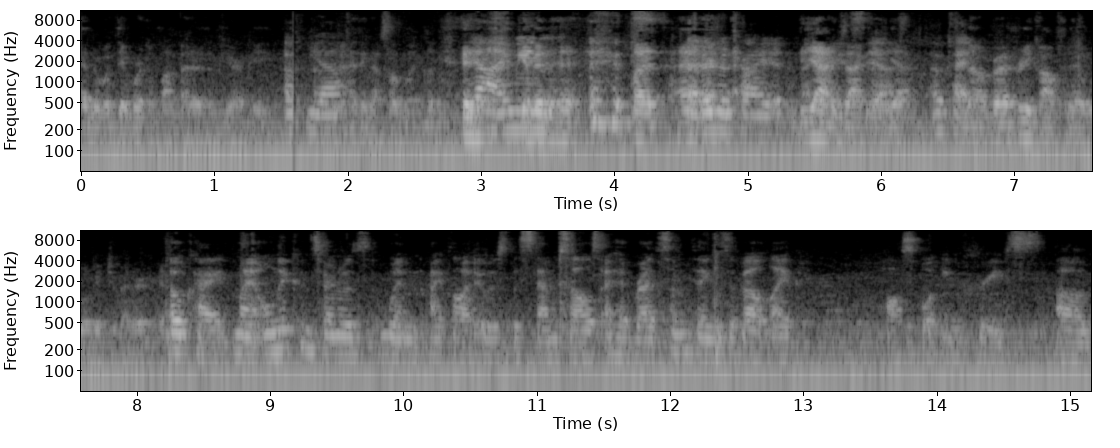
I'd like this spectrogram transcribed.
and they work a lot better than PRP. Oh, yeah. Um, I think that's unlikely. Yeah, I mean, given- but better uh, to try it. Yeah, case, exactly. Yeah. Okay. No, but I'm pretty confident we'll get you better. Yeah. Okay. My only concern was when I thought it was the stem cells. I had read some things about like possible increase of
